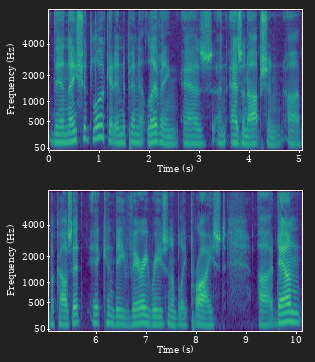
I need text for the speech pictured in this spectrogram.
then they should look at independent living as an as an option uh, because it it can be very reasonably priced uh, down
